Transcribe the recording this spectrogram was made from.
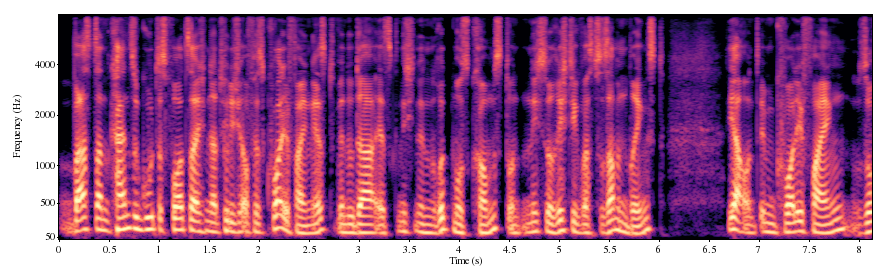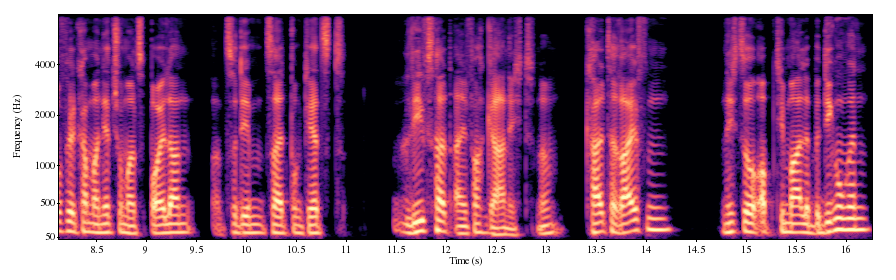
was dann kein so gutes Vorzeichen natürlich auch fürs Qualifying ist, wenn du da jetzt nicht in den Rhythmus kommst und nicht so richtig was zusammenbringst. Ja, und im Qualifying, so viel kann man jetzt schon mal spoilern, zu dem Zeitpunkt jetzt lief es halt einfach gar nicht. Ne? Kalte Reifen, nicht so optimale Bedingungen,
